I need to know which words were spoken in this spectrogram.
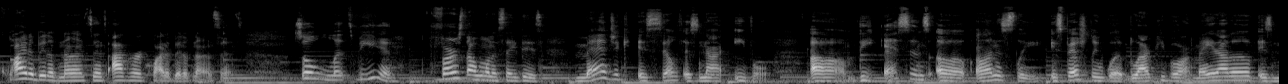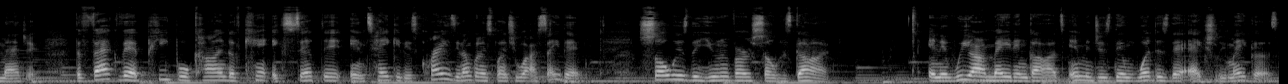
quite a bit of nonsense, I've heard quite a bit of nonsense. So let's begin. First, I want to say this: magic itself is not evil. Um, the essence of, honestly, especially what black people are made out of, is magic. The fact that people kind of can't accept it and take it is crazy. And I'm going to explain to you why I say that. So is the universe, so is God. And if we are made in God's images, then what does that actually make us?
